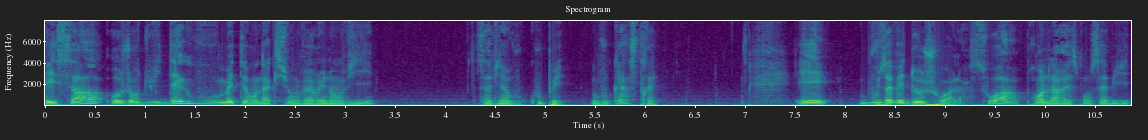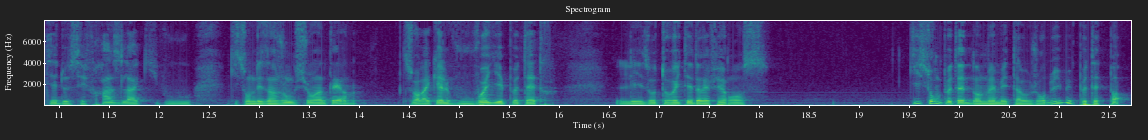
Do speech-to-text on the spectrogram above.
et ça, aujourd'hui, dès que vous vous mettez en action vers une envie, ça vient vous couper, vous castrer. Et vous avez deux choix là. Soit prendre la responsabilité de ces phrases-là qui, sont des injonctions internes sur lesquelles vous voyez peut-être les autorités de référence qui sont peut-être dans le même état aujourd'hui, mais peut-être pas,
